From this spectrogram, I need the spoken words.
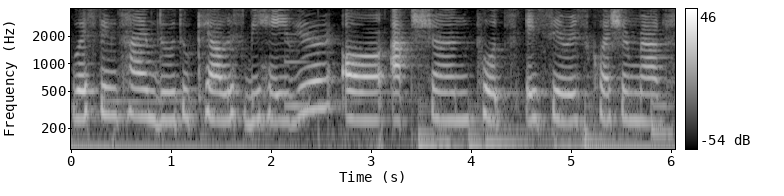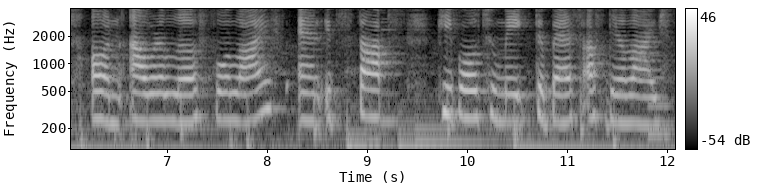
Wasting time due to careless behavior or action puts a serious question mark on our love for life and it stops people to make the best of their lives.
